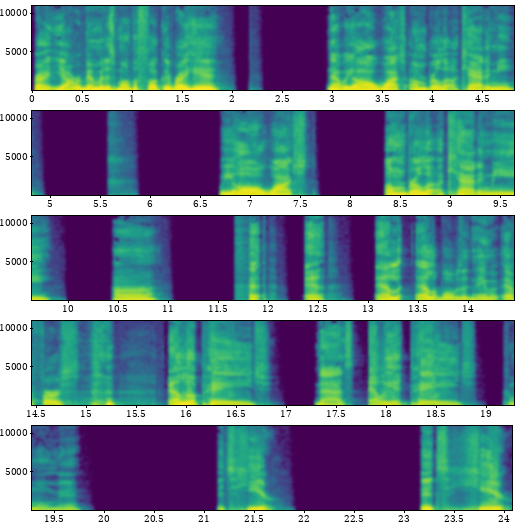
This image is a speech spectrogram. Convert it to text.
Right. Y'all remember this motherfucker right here? Now we all watch Umbrella Academy. We all watched Umbrella Academy, huh? Ella, Ella, what was the name of at first? Ella Page. Now it's Elliot Page. Come on, man. It's here. It's here.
